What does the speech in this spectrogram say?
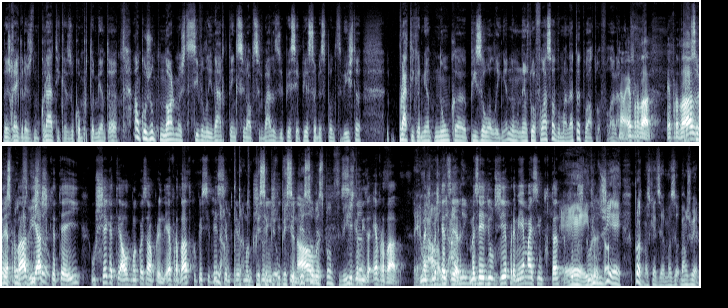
das regras democráticas, o comportamento. Eh, há um conjunto de normas de civilidade que têm que ser observadas e o PCP, sob esse ponto de vista, praticamente nunca pisou a linha. Não, nem estou a falar só do mandato atual, estou a falar. Não, é verdade. É verdade, é verdade, vista... e acho que até aí o Chega a ter alguma coisa a aprender. É verdade que o PCP não, sempre portanto, teve uma postura PCP, institucional, o PCP, sob esse ponto de vista, é verdade. É, mas, mas quer dizer, mas a ideologia para mim é mais importante é, que a postura. a ideologia é. Pronto, mas quer dizer, mas vamos ver,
